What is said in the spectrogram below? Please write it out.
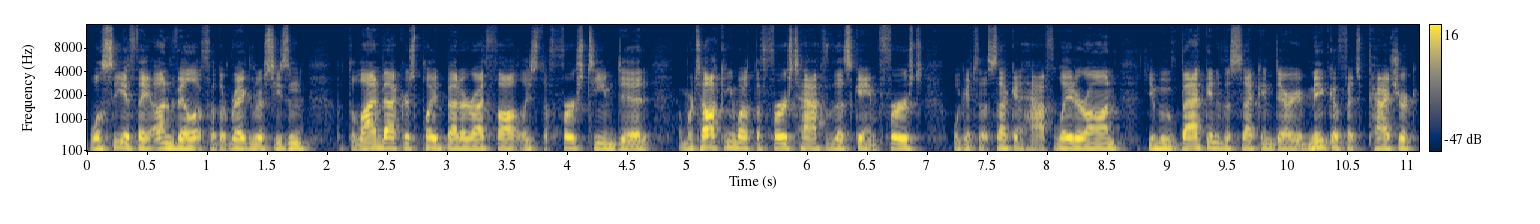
we'll see if they unveil it for the regular season. But the linebackers played better, I thought, at least the first team did. And we're talking about the first half of this game first. We'll get to the second half later on. You move back into the secondary. Minkah Fitzpatrick.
